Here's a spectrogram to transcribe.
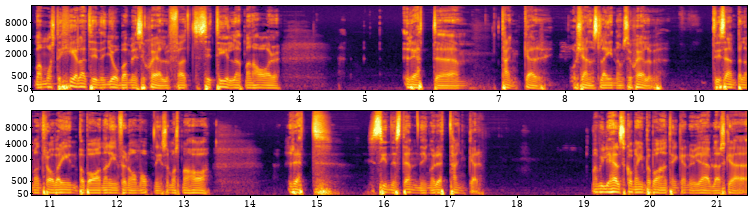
man måste hela tiden jobba med sig själv för att se till att man har rätt uh, tankar och känsla inom sig själv. Till exempel när man travar in på banan inför en omhoppning så måste man ha rätt sinnesstämning och rätt tankar. Man vill ju helst komma in på banan och tänka nu jävlar ska jag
